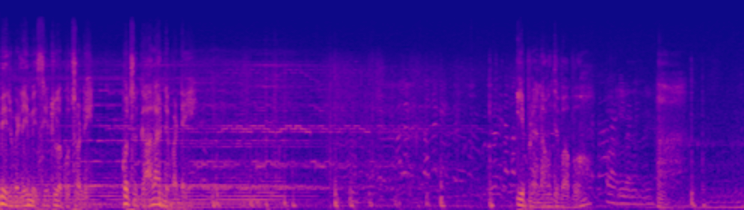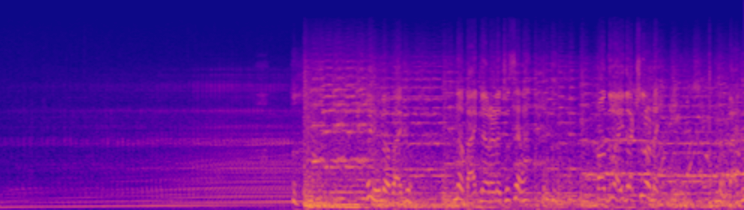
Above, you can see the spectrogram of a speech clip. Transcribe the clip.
మీరు వెళ్ళి మీ సీట్లో కూర్చోండి. కొంచెం గాలాండి పట్టి. ఇప్పుడు ఎలా ఉంది బాబు? నా బ్యాగ్. నా బ్యాగ్ ఎవరైనా చూసారా? అందులో ఐదు లక్షలు ఉన్నాయి. నా బ్యాగ్.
